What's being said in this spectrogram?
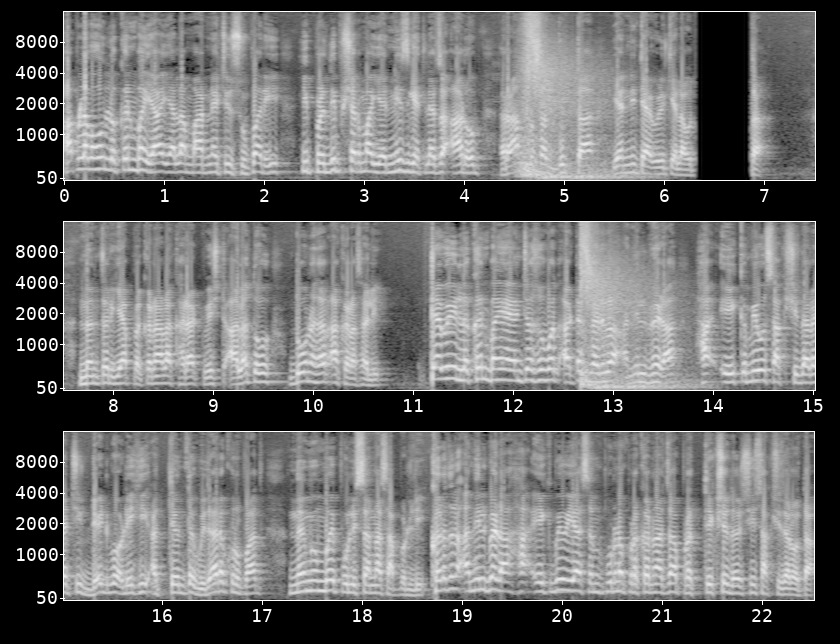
आपला भाऊ लखन भैया याला मारण्याची सुपारी ही प्रदीप शर्मा यांनीच घेतल्याचा आरोप रामप्रसाद गुप्ता यांनी त्यावेळी केला होता. नंतर या प्रकरणाला खरा ट्विस्ट आला तो दोन हजार अकरा साली. त्यावेळी लखन भैया यांच्यासोबत अटक झालेला अनिल भेडा हा एकमेव साक्षीदाराची डेड बॉडी ही अत्यंत विदारक रूपात नवी मुंबई पोलिसांना सापडली. खरं तर अनिल भेडा हा एकमेव या संपूर्ण प्रकरणाचा प्रत्यक्षदर्शी साक्षीदार होता.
